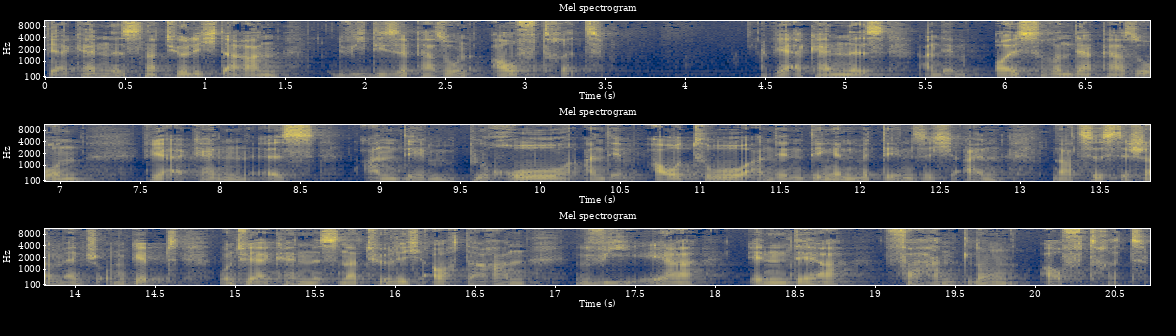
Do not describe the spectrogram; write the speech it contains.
Wir erkennen es natürlich daran, wie diese Person auftritt. Wir erkennen es an dem Äußeren der Person, wir erkennen es an dem Büro, an dem Auto, an den Dingen, mit denen sich ein narzisstischer Mensch umgibt. Und wir erkennen es natürlich auch daran, wie er in der Verhandlung auftritt.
